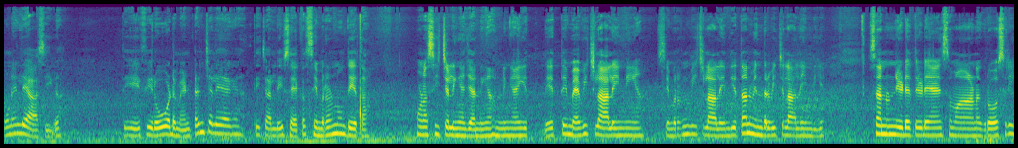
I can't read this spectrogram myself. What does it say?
ਉਹਨੇ ਲਿਆ ਸੀਗਾ। ਤੇ ਫਿਰ ਉਹ ਐਡਮਿੰਟਨ ਚਲਿਆ ਗਿਆ ਤੇ ਚੱਲ ਇਹ ਸਾਈਕਲ ਸਿਮਰਨ ਨੂੰ ਦੇਤਾ। ਹੁਣ ਅਸੀਂ ਚਲੀਆਂ ਜਾਂਦੀਆਂ ਹੁੰਨੀਆਂ ਇਹ ਇਹ ਤੇ ਮੈਂ ਵੀ ਚਲਾ ਲੈਨੀ ਆ ਸਿਮਰਨ ਵੀ ਚਲਾ ਲੈਂਦੀ ਹੈ, ਧਨਵਿੰਦਰ ਵੀ ਚਲਾ ਲੈਂਦੀ ਹੈ। ਸਾਨੂੰ ਨੇੜੇ ਤੇੜੇ ਐ ਸਮਾਨ ਗਰੋਸਰੀ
